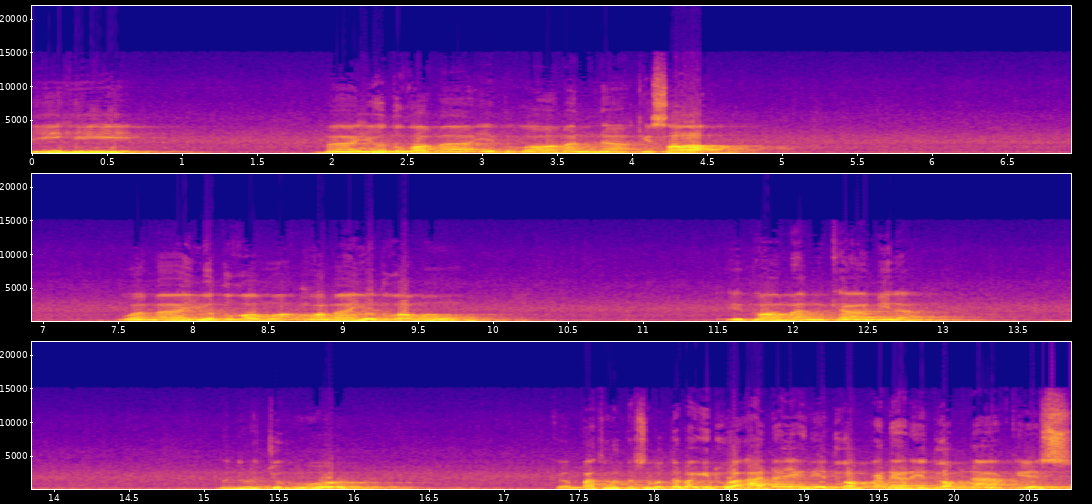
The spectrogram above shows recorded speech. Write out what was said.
Fihi ma yudghama idghaman naqisa wa ma yudghamu wa ma yudghamu idghaman kamila. Menurut jumhur keempat huruf tersebut terbagi dua. Ada yang diidghamkan dengan idgham naqis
